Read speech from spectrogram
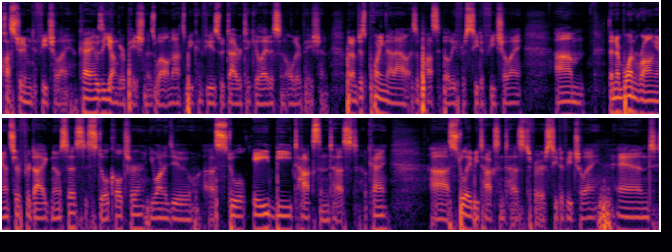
Clostridium difficile. Okay, it was a younger patient as well, not to be confused with diverticulitis, an older patient. But I'm just pointing that out as a possibility for C. difficile. Um, the number one wrong answer for diagnosis is stool culture. You want to do a stool AB toxin test. Okay, uh, stool AB toxin test for C. difficile, and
